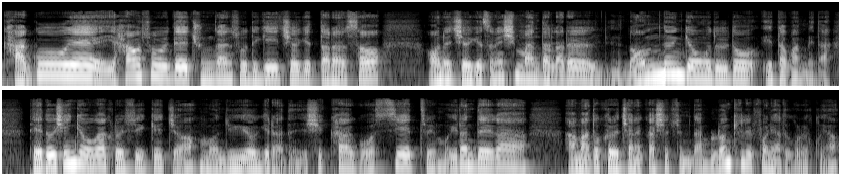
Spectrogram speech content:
가구의 하우스홀드의 중간 소득이 지역에 따라서 어느 지역에서는 10만 달러를 넘는 경우들도 있다고 합니다. 대도시인 경우가 그럴 수 있겠죠. 뭐 뉴욕이라든지 시카고, 시애틀 뭐 이런 데가 아마도 그렇지 않을까 싶습니다. 물론 캘리포니아도 그렇고요.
